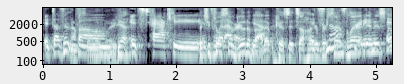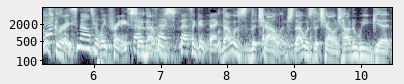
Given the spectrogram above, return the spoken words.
it doesn't Absolutely. foam. Yeah. It's tacky. But you it's feel so good about Yeah. it because it's 100% It smells plant pretty. and it smells actually great. smells really pretty. So, So that was- that, that's a good thing. That was the challenge. That was the challenge. How do we get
